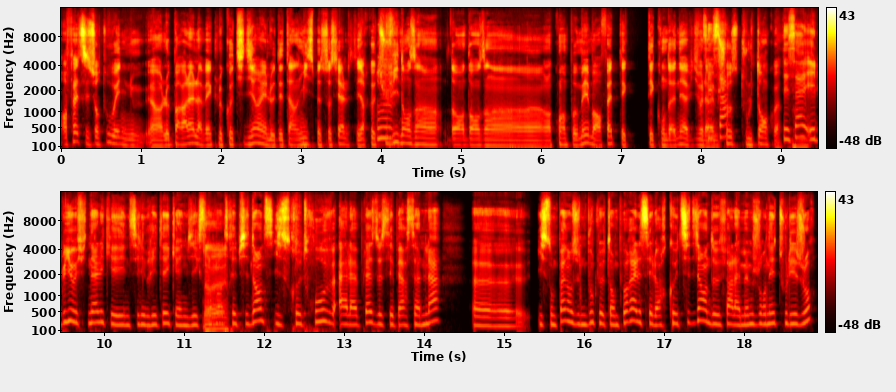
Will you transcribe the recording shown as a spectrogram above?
en fait, c'est surtout une- le parallèle avec le quotidien et le déterminisme social. C'est-à-dire que tu Mm. vis dans un, dans, dans un, coin paumé, bah, en fait, t'es es condamné à vivre la même ça. chose tout le temps. C'est ça. Et lui, au final, qui est une célébrité, qui a une vie extrêmement Ouais. trépidante, il se retrouve à la place de ces personnes-là. Euh, ils sont pas dans une boucle temporelle. C'est leur quotidien de faire la même journée tous les jours.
